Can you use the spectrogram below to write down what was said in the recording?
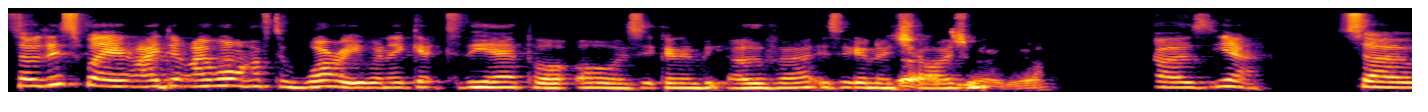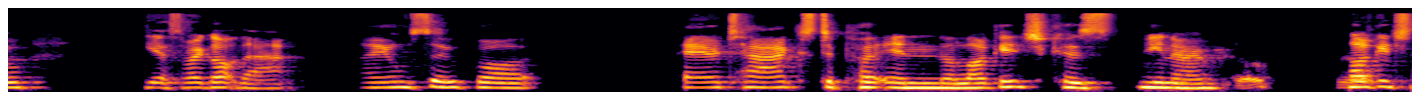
So this way I don't, I won't have to worry when I get to the airport. Oh, is it going to be over? Is it going to yeah, charge me? Because yeah. So yes, yeah, so I got that. I also got air tags to put in the luggage because, you know, Yeah. Luggage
